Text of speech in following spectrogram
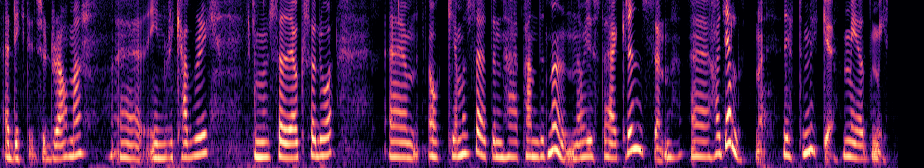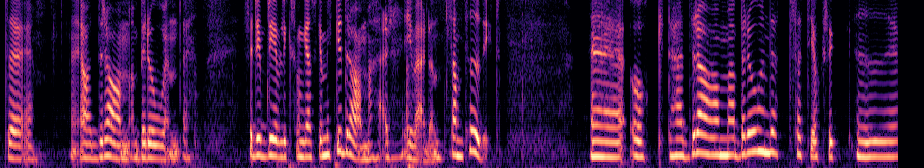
addicted to drama, eh, in recovery, ska man väl säga också då. Ehm, och jag måste säga att den här pandemin och just den här krisen eh, har hjälpt mig jättemycket med mitt eh, ja, dramaberoende. För det blev liksom ganska mycket drama här i världen samtidigt. Eh, och det här dramaberoendet sätter jag också i,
